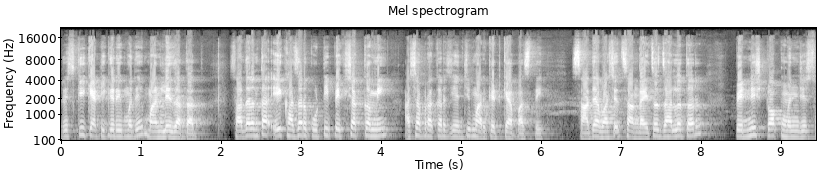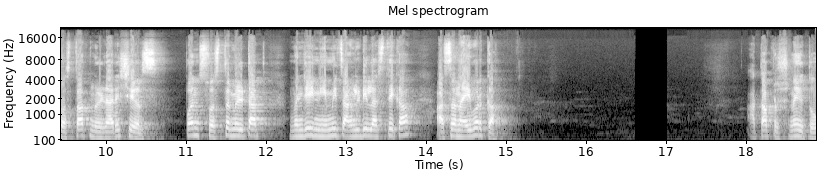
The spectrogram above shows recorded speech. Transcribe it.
रिस्की कॅटेगरीमध्ये मानले जातात. साधारणतः एक हजार कोटीपेक्षा कमी अशा प्रकारची यांची मार्केट कॅप असते. साध्या भाषेत सांगायचं झालं तर पेन्नी स्टॉक म्हणजे स्वस्तात मिळणारे शेअर्स पण स्वस्त मिळतात म्हणजे नेहमी चांगली डील असते का? असं नाही बरं का? आता प्रश्न येतो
